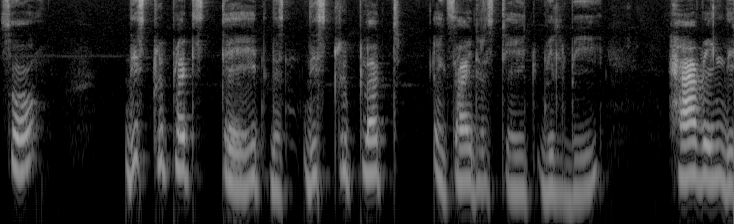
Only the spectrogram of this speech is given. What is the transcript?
So this triplet state, this, this triplet excited state will be having the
